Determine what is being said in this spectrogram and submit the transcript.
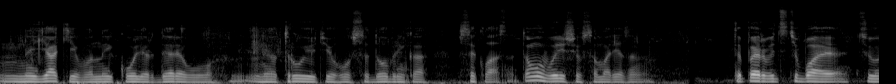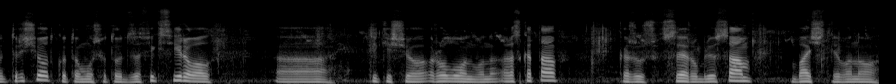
ніякий вони колір дереву не отрують його, все добренько, все класно. Тому вирішив саморезами. Тепер відстібаю цю тріщотку, тому що тут зафіксував. Тільки що рулон воно розкатав. Кажу ж, все роблю сам. Бачите, воно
